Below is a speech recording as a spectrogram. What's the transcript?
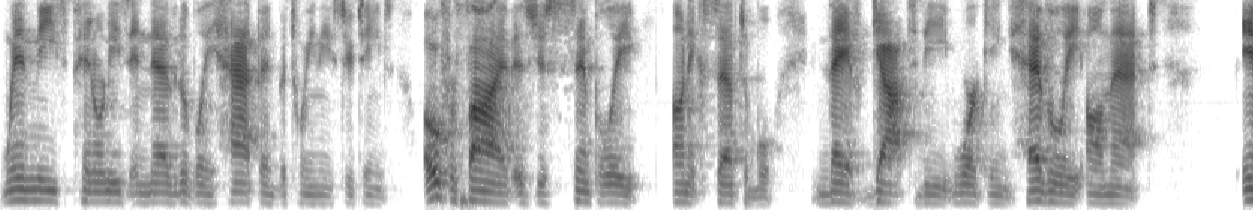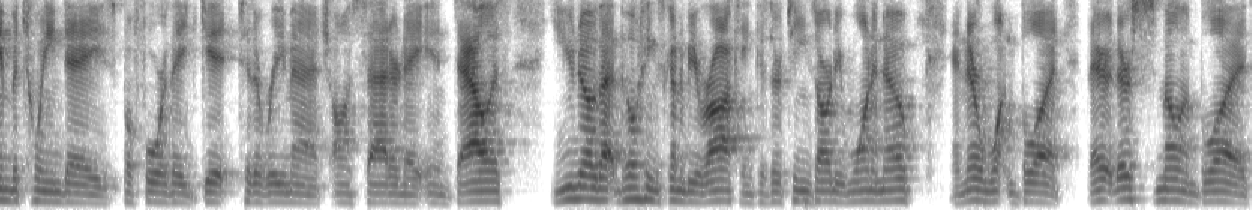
when these penalties inevitably happen between these two teams. 0 for 5 is just simply unacceptable. They have got to be working heavily on that in between days before they get to the rematch on Saturday in Dallas. You know that building's going to be rocking because their team's already 1 to 0 and they're wanting blood. They're they're smelling blood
